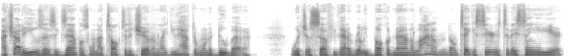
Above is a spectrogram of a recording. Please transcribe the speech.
I try to use as examples when I talk to the children. Like you have to want to do better with yourself. You got to really buckle down. A lot of them don't take it serious to their senior year.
